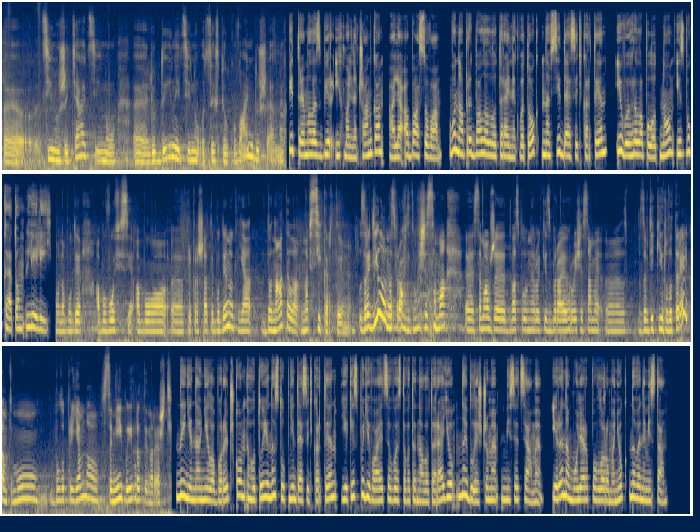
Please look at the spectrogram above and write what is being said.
е, ціну життя, ціну е, людини, ціну оцих спілкувань душевних. Підтримала збір і хмельничанка Аля Абасова. Вона придбала лотерейний квиток на всі 10 картин і виграла полотно із букетом лілій. Вона буде або в офісі, або е, прикрашати будинок. Я донатила на всі картини. Зраділа насправді, тому що сама, е, сама вже два з половиною роки збираю гроші саме е, завдяки лотерейкам. Тому було приємно самій виграти нарешті. Нині Неоніла Боричко готує наступні 10 картин, які сподівається виставити на лотерею найближчими місяцями. Ірина Муляр, Павло Романюк. Новини міста.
